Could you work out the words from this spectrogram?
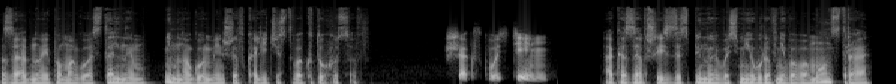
Заодно и помогу остальным, немного уменьшив количество ктухусов. Шаг сквозь тень. Оказавшись за спиной восьмиуровневого монстра,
